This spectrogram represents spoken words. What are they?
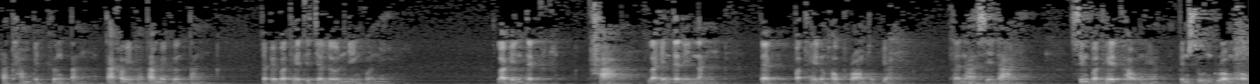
พระธรรมเป็นเครื่องตั้ง ถ้าเขามีพระธรรมเป็นเครื่องตั้ง จะเป็นประเทศที่จเจริญยิ่งกว่านี้ เราเห็นแต่ข่าวเราเห็นแต่ในหนัง แต่ประเทศของเขาพร้อมทุกอย่าง แต่น่าเสียดาย ซึ่งประเทศเขาเนี่ยเป็นศูนย์รวมของ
